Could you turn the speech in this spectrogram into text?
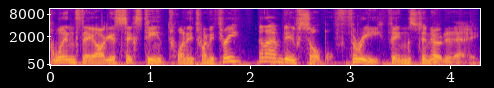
Wednesday, August 16th, 2023, and I'm Dave Sobel. Three things to know today.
